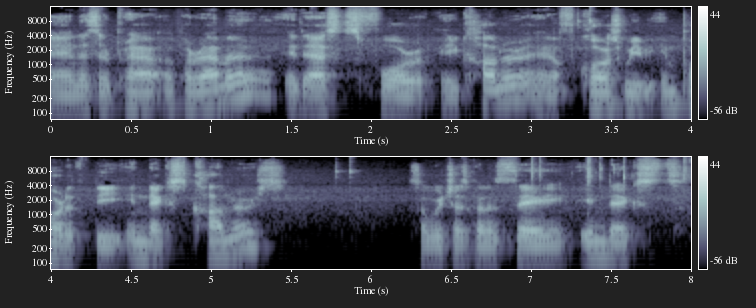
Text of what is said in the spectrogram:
and as a, a, parameter it asks for a color and of course we imported the indexed colors. So we're just going to say indexed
